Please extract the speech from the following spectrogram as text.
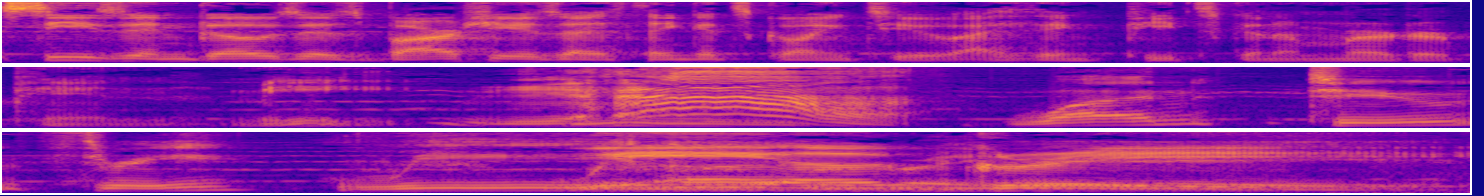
season goes as Barchie as I think it's going to, I think Pete's going to murder pin me. Yeah. One, two, three. We, We agree. agree.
